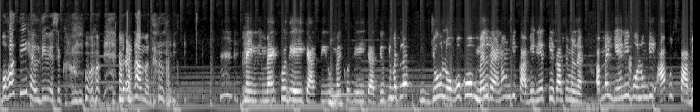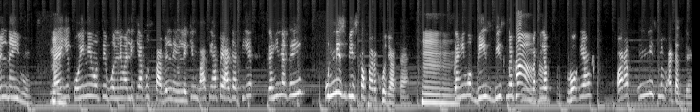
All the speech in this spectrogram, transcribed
बहुत ही हेल्दी वे से करो। लड़ना मत। नहीं नहीं मैं खुद यही चाहती हूँ मैं। खुद यही चाहती हूँ कि मतलब जो लोगों को मिल रहा है ना उनकी काबिलियत के हिसाब से मिल रहा है अब मैं ये नहीं बोलूँगी आप उस काबिल नहीं हो मैं हम्म। ये कोई नहीं होती बोलने वाली कि आप उस काबिल नहीं हो लेकिन बात यहाँ पे आ जाती है कहीं ना कहीं उन्नीस बीस का फ़र्क हो जाता है हम्म, हम्म। कहीं वो बीस बीस में हाँ, मतलब हाँ, हो गया और आप उन्नीस में अटक गए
